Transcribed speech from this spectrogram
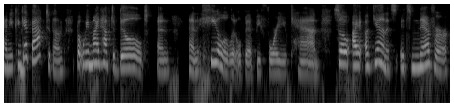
and you can mm-hmm. get back to them but we might have to build and and heal a little bit before you can. So i again it's it's never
